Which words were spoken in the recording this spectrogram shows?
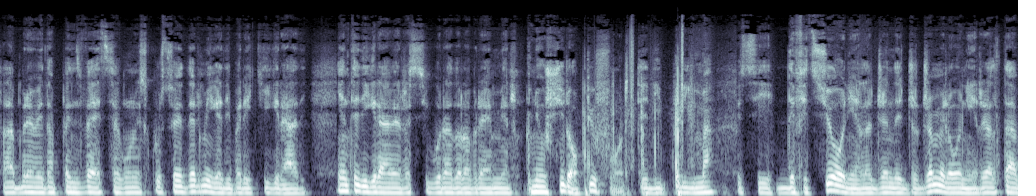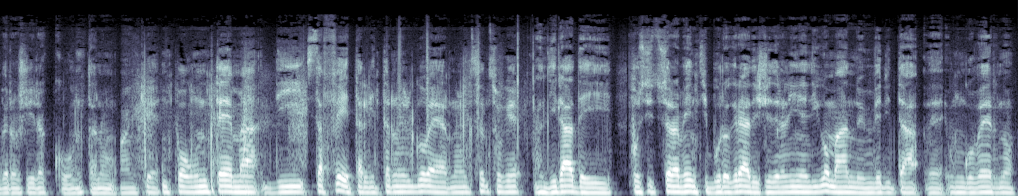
alla breve tappa in Svezia con un'escursione termica di parecchi gradi. Niente di grave, ha rassicurato la Premier. Ne uscirò più forte di prima. Queste defezioni all'agenda di Giorgia Meloni in realtà però ci raccontano anche un po' un tema di staffetta all'interno del governo, nel senso che al di là dei posizionamenti burocratici della linea di comando, in verità è un governo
